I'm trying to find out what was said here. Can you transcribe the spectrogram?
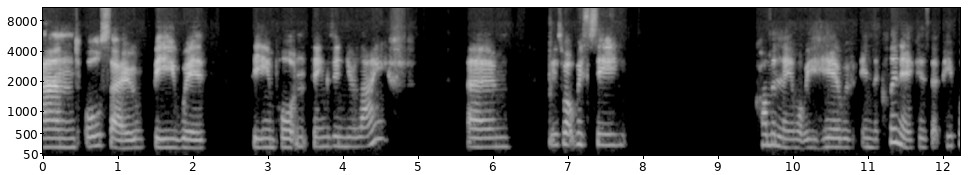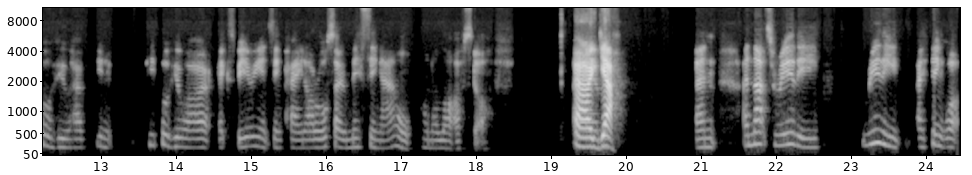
and also be with the important things in your life. Um, because what we see commonly and what we hear with in the clinic is that people who have, you know, people who are experiencing pain are also missing out on a lot of stuff. Uh, um, yeah. And and that's really, really, I think what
